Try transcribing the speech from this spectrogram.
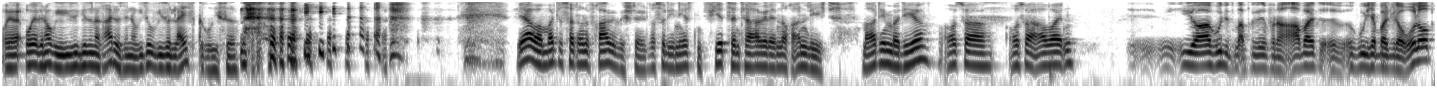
Oh ja, oh ja genau, wie, wie, wie so eine Radiosendung, wie so, wie so Live-Grüße. Ja, aber Mattes hat noch eine Frage gestellt, was so die nächsten 14 Tage denn noch anliegt. Martin, bei dir? Außer, außer Arbeiten? Ja, gut, jetzt mal abgesehen von der Arbeit. Äh, gut, ich habe bald wieder Urlaub.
